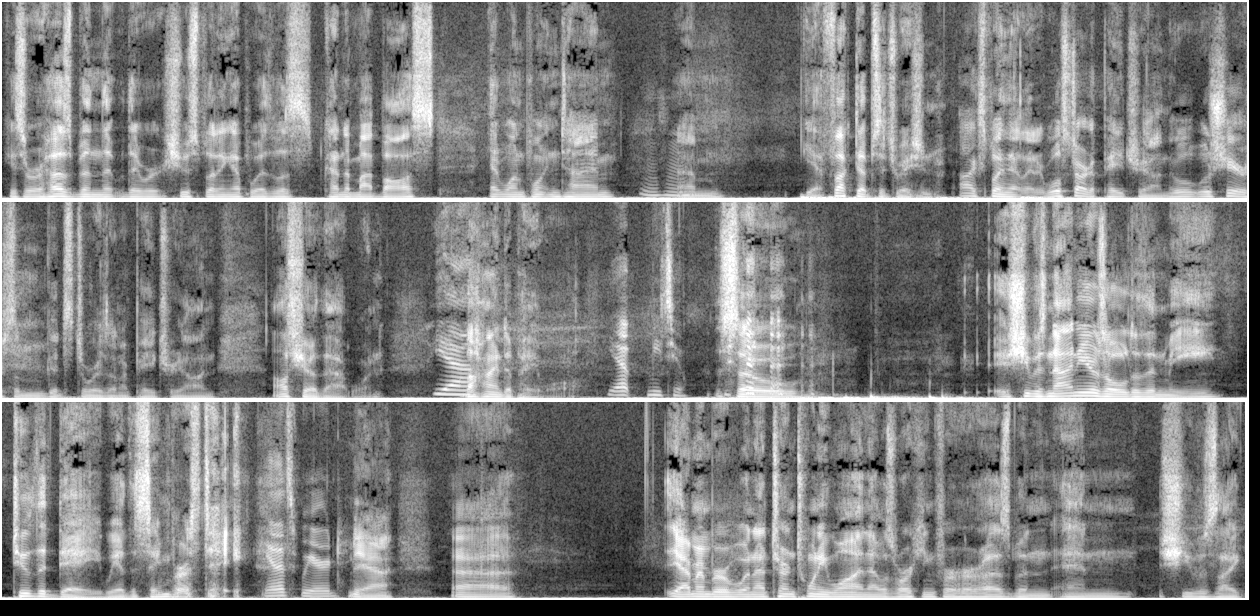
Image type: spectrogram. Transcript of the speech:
Okay, so her husband that they were she was splitting up with was kind of my boss at one point in time. Um, yeah, fucked up situation. I'll explain that later. We'll start a Patreon. We'll, we'll share some good stories on our Patreon. I'll share that one Yeah. behind a paywall. Yep. Me too. So she was nine years older than me to the day. We had the same birthday. Yeah, that's weird. Yeah. Uh, yeah, I remember when I turned 21, I was working for her husband, and she was like,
